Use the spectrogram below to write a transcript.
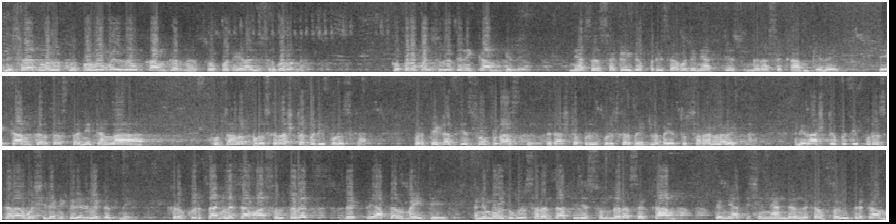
आणि सगळ्यात मग कोपरगावमध्ये जाऊन काम करणं सोपं नाही राजू सर बरोबर ना? कोपरगावमध्ये सुद्धा त्यांनी काम केलं. आणि असं सगळीकडे परिसरामध्ये त्यांनी अतिशय सुंदर असं काम केलं ते काम करत असताना त्यांना खूप चांगला पुरस्कार राष्ट्रपती पुरस्कार. प्रत्येकाचं जे स्वप्न असतं ते राष्ट्रपती पुरस्कार भेटला पाहिजे तो सरांना भेटला. आणि राष्ट्रपती पुरस्कार हा वशिल्याने कधीच भेटत नाही. खरोखर चांगलं काम असेल तरच भेटते आपल्याला माहिती आहे. आणि मधुकर सरांचं अतिशय सुंदर असं काम त्यांनी अतिशय ज्ञानदानाचं काम पवित्र काम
